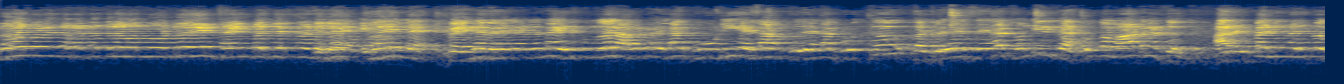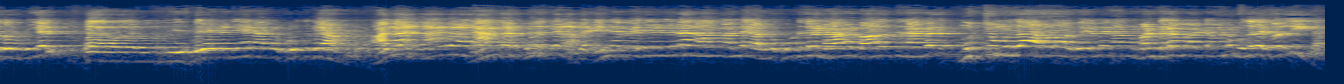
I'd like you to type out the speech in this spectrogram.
நிறைவடைந்த கட்டத்துல வந்து இல்ல பட்ஜெட் இல்ல இல்ல. இப்ப என்ன இதுக்கு முதல் அவர்கள் எல்லாம் கூடி எல்லாம் இதெல்லாம் கொடுத்து பிரதேச சொல்லியிருக்காரு கொடுக்க மாட்டேன்னு ஆனா இப்ப நீங்கள் இப்ப சொல்றீங்க பிரேரணியா நாங்க கொடுத்துக்கலாம். ஆனா நாங்க- நாங்க கொடுக்கல. என்ன பிரச்சனைனா நாங்க அந்த அந்த கூட்டத்தில் நாங்கள் வாழ்த்து நாங்கள் முற்றுமுழுதா அவ்வளவு பேருமே நாங்க மண்டல மாட்டோம்னு முதல்ல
